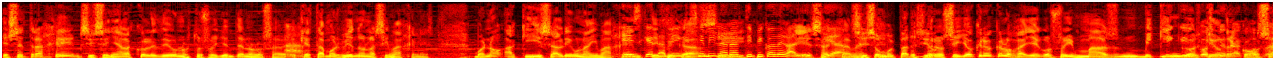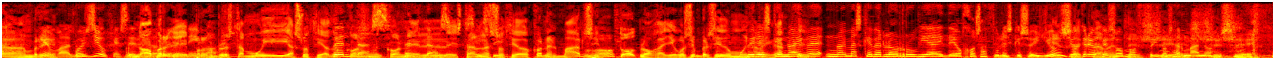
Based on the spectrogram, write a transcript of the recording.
Ese traje, si señalas con el dedo, nuestros oyentes no lo saben. Ah. Es que estamos viendo unas imágenes. Bueno, aquí sale una imagen Es que también típica. es similar sí. al típico de Galicia. Exactamente. Sí, son muy parecidos. Pero si yo creo que los gallegos sois más vikingos, Vikingos que que otra cosa, cosa. hombre. Qué mal. Pues yo que sé. No, porque por ejemplo están muy asociados Celtas, con, con el están sí, sí. asociados con el mar, Sí, ¿no? todo- Los gallegos siempre han sido muy Pero es que no hay, no hay más que ver lo rubia y de ojos azules que soy yo. Yo creo que somos primos sí, hermanos. sí, sí.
